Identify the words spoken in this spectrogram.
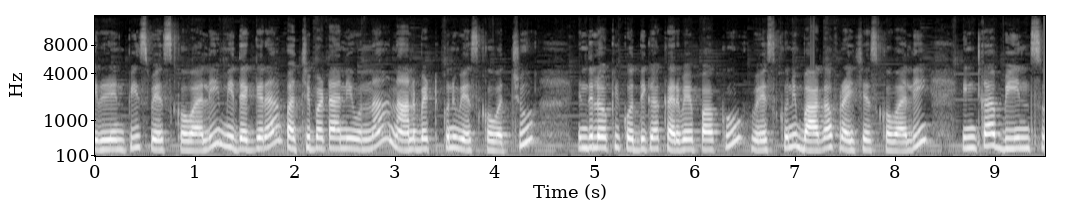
గ్రీన్ పీస్ వేసుకోవాలి. మీ దగ్గర పచ్చి బఠానీ ఉన్న నానబెట్టుకుని వేసుకోవచ్చు. ఇందులోకి కొద్దిగా కరివేపాకు వేసుకుని బాగా ఫ్రై చేసుకోవాలి. ఇంకా బీన్స్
